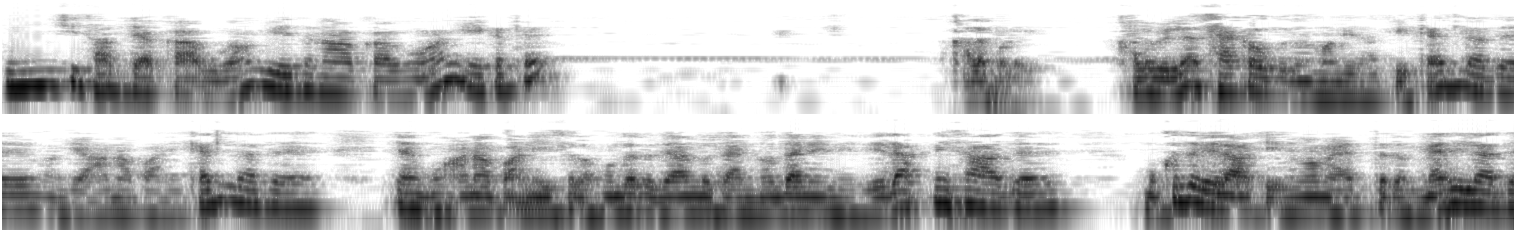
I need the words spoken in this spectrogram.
කුංචි සද්දයක් ආව ගමන් වේදනාවක් ආව ගමන් ඒකට කලබල වෙනවා. කලබල සැක උපදින මගේ සතිය කැඩලාද? මගේ ආනාපානෙ කැඩලාද? දැන් ආනාපානෙ ඉස්සලා හොඳට දැනන දැන් නොදැනෙන්නේ දෙයක් නිසාද? මොකද වෙලා තියෙන්නේ? මම ඇත්තට මැරිලාද?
